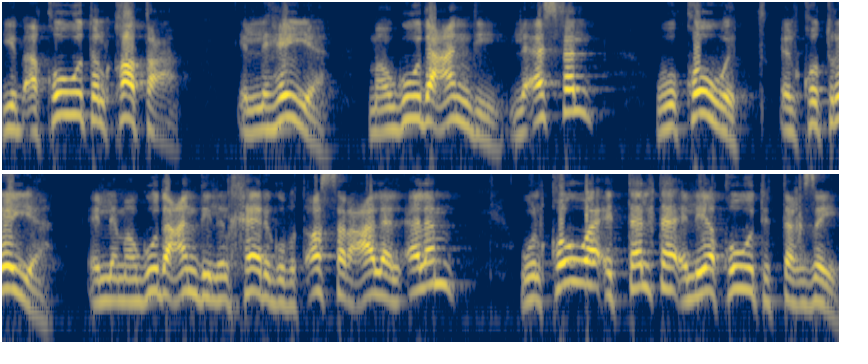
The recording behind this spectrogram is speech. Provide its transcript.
يبقى قوة القطع اللي هي موجودة عندي لأسفل وقوة القطرية اللي موجودة عندي للخارج وبتأثر على الألم والقوة الثالثة اللي هي قوة التغذية.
